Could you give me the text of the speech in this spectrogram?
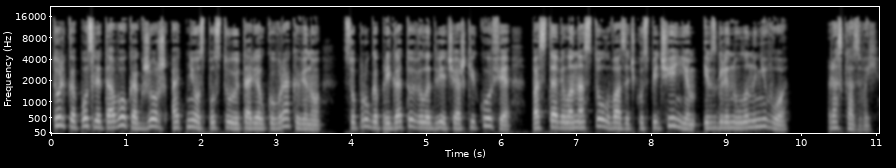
Только после того, как Жорж отнес пустую тарелку в раковину, Супруга приготовила две чашки кофе, поставила на стол вазочку с печеньем и взглянула на него. «Рассказывай».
